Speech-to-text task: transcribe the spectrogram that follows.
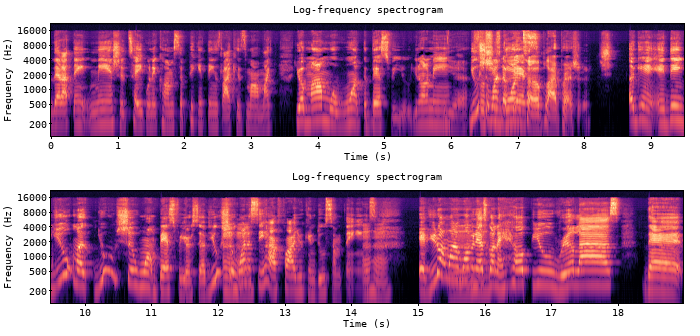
that I think men should take when it comes to picking things like his mom. Like your mom will want the best for you. You know what I mean? Yeah. You so should she's want the going best. to apply pressure. Again, and then you must you should want best for yourself. You should want to see how far you can do some things. Mm-hmm. if you don't want a woman that's Mhm. going to help you realize that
